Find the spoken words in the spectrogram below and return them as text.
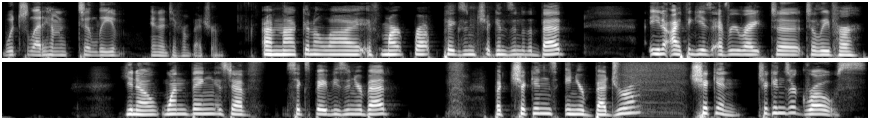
which led him to leave in a different bedroom. I'm not gonna lie. If Mark brought pigs and chickens into the bed, you know, I think he has every right to to leave her. You know, one thing is to have six babies in your bed, but chickens in your bedroom, chicken, chickens are gross.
